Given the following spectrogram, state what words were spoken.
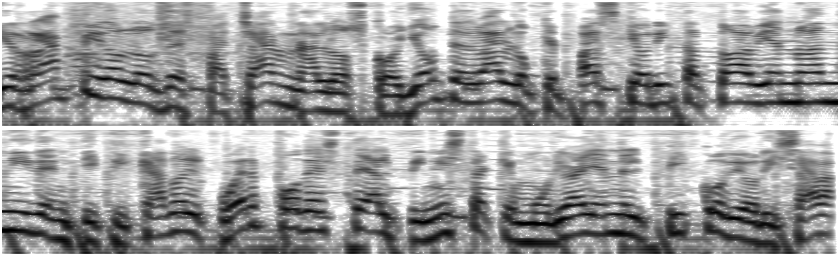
Y rápido los despacharon a los coyotes, ¿va? Lo que pasa es que ahorita todavía no han identificado el cuerpo de este alpinista que murió allá en el pico de Orizaba.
